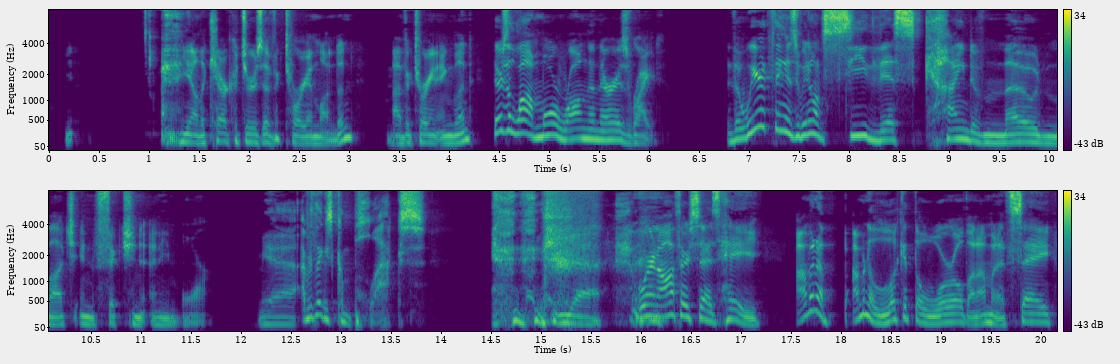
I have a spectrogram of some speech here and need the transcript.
you know, the caricatures of Victorian London, uh, Victorian England, there's a lot more wrong than there is right. The weird thing is we don't see this kind of mode much in fiction anymore. Yeah, everything's complex. yeah. Where an author says, "Hey, I'm going to I'm going to look at the world and I'm going to say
